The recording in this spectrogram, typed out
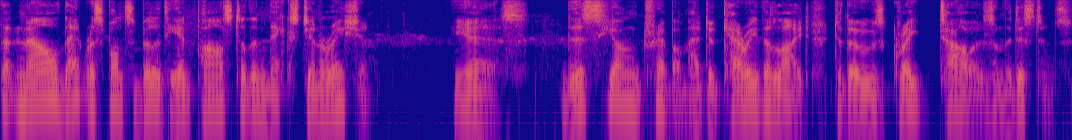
that now that responsibility had passed to the next generation. Yes, this young Trebhum had to carry the light to those great towers in the distance.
